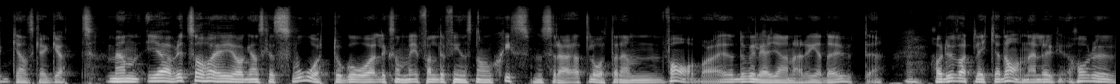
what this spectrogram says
ganska gött. Men i övrigt så har jag ganska svårt att gå, liksom, ifall det finns någon schism sådär, att låta den vara bara. Då vill jag gärna reda ut det. Mm. Har du varit likadan? Eller har du,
